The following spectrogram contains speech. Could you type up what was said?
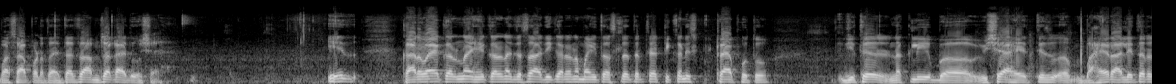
बसा पडताय त्याचा आमचा काय दोष आहे? हे कारवाया करणं हे करणं जसं अधिकाऱ्यांना माहीत असलं तर त्या ठिकाणीच ट्रॅप होतो. जिथे नकली ब विषय आहेत ते बाहेर आले तर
